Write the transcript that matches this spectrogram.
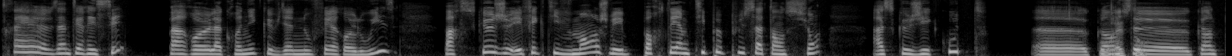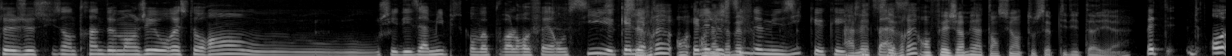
très intéressée par euh, la chronique que vient de nous faire euh, Louise parce que je, effectivement, je vais porter un petit peu plus attention à ce que j'écoute Euh, quand, euh, quand je suis en train de manger au restaurant ou, ou chez des amis, puisqu'on va pouvoir le refaire aussi, euh, quel est, vrai, on, quel on est le style fait- de musique que- qui Arlette, passe c'est vrai, on fait jamais attention à tous ces petits détails. hein. On-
